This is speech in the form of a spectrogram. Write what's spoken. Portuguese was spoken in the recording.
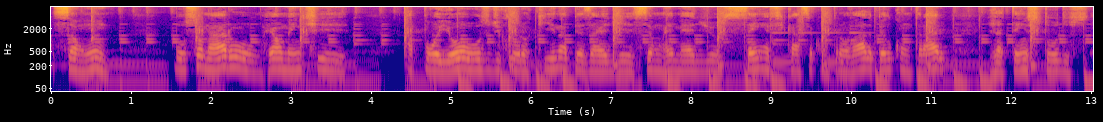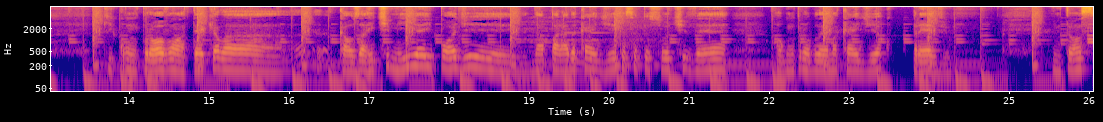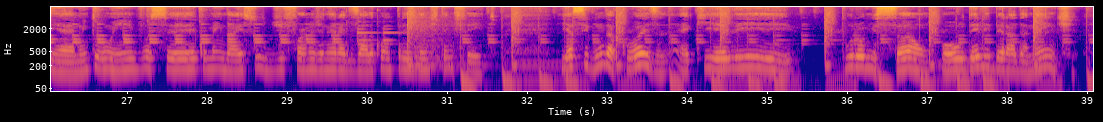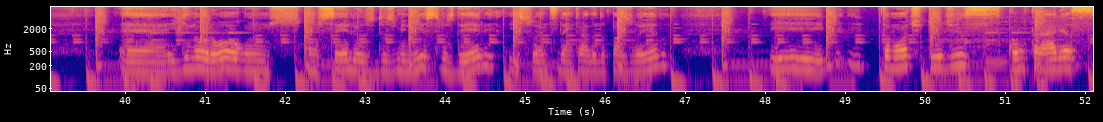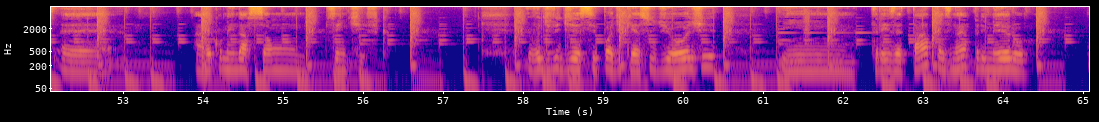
são um, Bolsonaro realmente apoiou o uso de cloroquina, apesar de ser um remédio sem eficácia comprovada, pelo contrário, já tem estudos que comprovam até que ela causa arritmia e pode dar parada cardíaca se a pessoa tiver algum problema cardíaco prévio. Então, assim, é muito ruim você recomendar isso de forma generalizada como o presidente tem feito. E a segunda coisa é que ele, por omissão ou deliberadamente, é, ignorou alguns conselhos dos ministros dele, isso antes da entrada do Pazuello, e, e tomou atitudes contrárias. É, a recomendação científica. Eu vou dividir esse podcast de hoje em três etapas, né? Primeiro,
